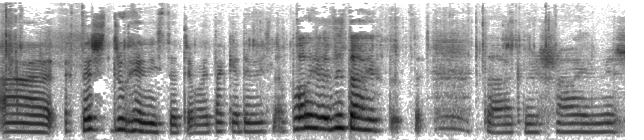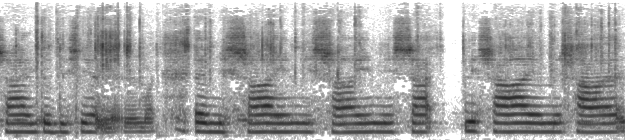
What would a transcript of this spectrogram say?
А хто ж друге місце отримає? Так я дивлюсь на поле, не знаю, хто це. Так, мішаємо, мішаємо, тут не- немає. Е, Мішаємо, мішаємо, мішаємо, мішаємо, мішаємо,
